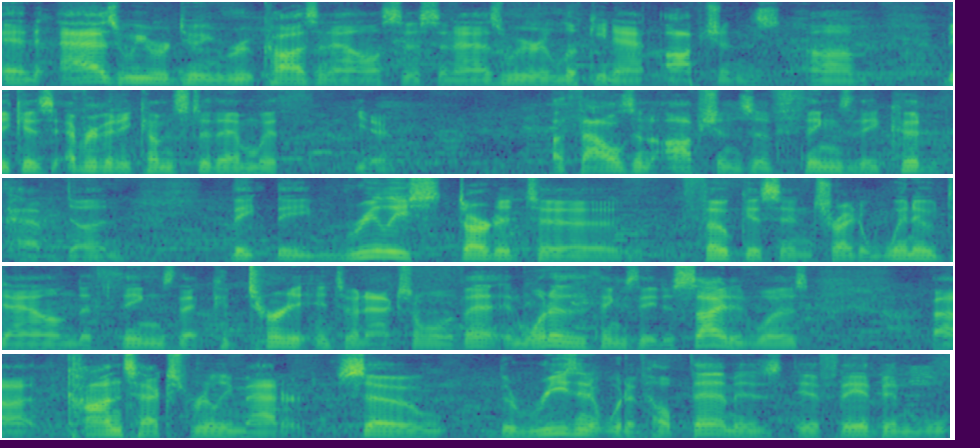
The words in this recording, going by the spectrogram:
And as we were doing root cause analysis and as we were looking at options, um, because everybody comes to them with, you know, a thousand options of things they could have done, they, they really started to focus and try to winnow down the things that could turn it into an actionable event. And one of the things they decided was uh, context really mattered. So the reason it would have helped them is if they had been w-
